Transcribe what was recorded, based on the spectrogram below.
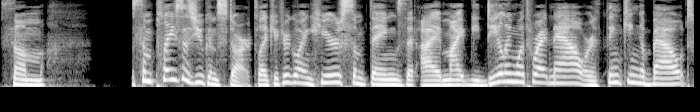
some some places you can start. Like if you're going, here's some things that I might be dealing with right now or thinking about.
